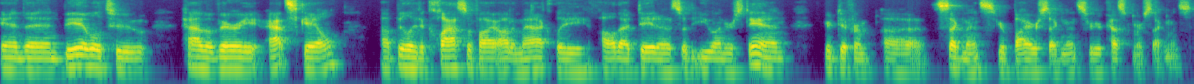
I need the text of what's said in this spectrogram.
and then be able to have a very at scale ability to classify automatically all that data so that you understand your different uh, segments, your buyer segments or your customer segments.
